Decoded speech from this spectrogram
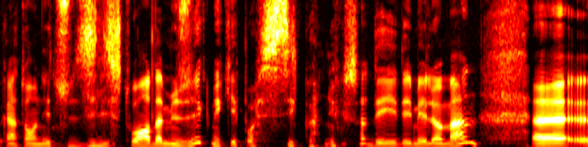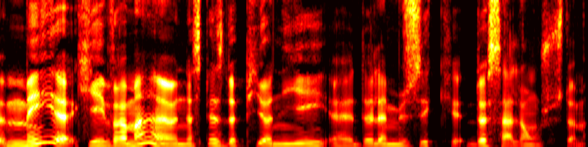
quand on étudie l'histoire de la musique, mais qui n'est pas si connu que ça des, mélomanes, euh, mais euh, qui est vraiment une espèce de pionnier euh, de la musique de salon, justement.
